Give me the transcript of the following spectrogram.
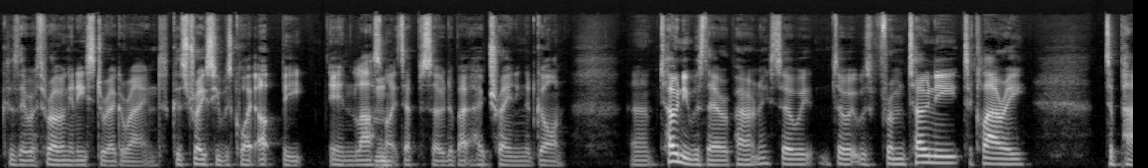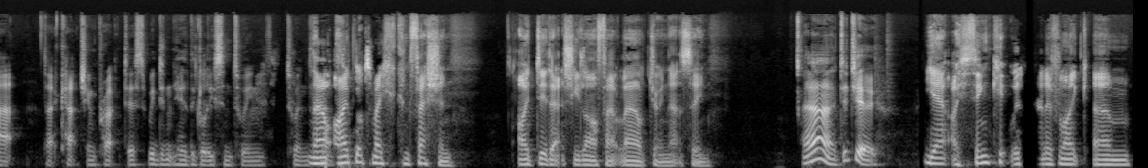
because they were throwing an Easter egg around. Because Tracy was quite upbeat in last mm. night's episode about how training had gone. Um, Tony was there apparently, so we, so it was from Tony to Clarrie to Pat that catching practice. We didn't hear the Gleason twins. Twins. Now I've got to make a confession. I did actually laugh out loud during that scene. Ah, did you? Yeah, I think it was kind of like, um,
